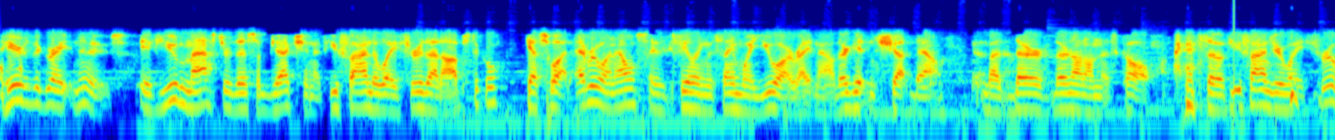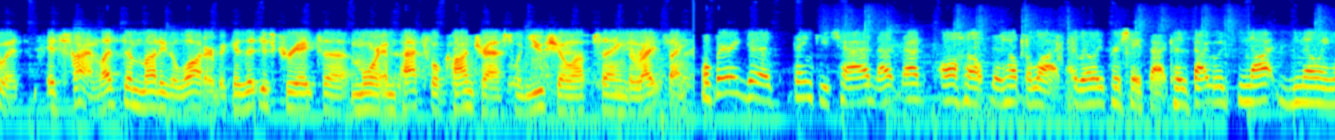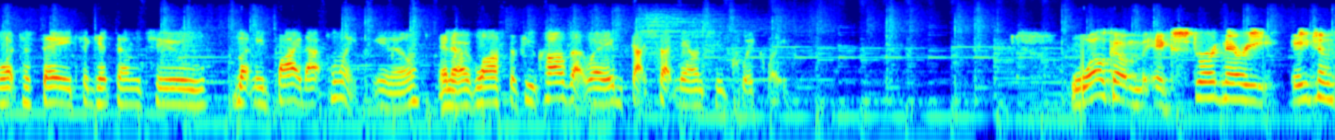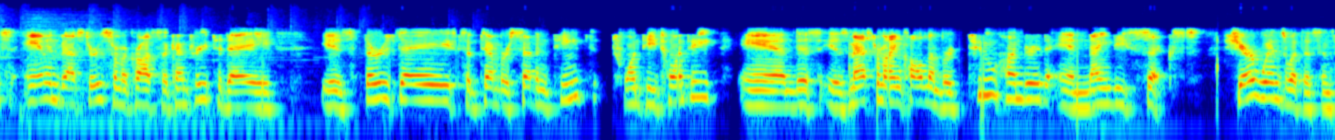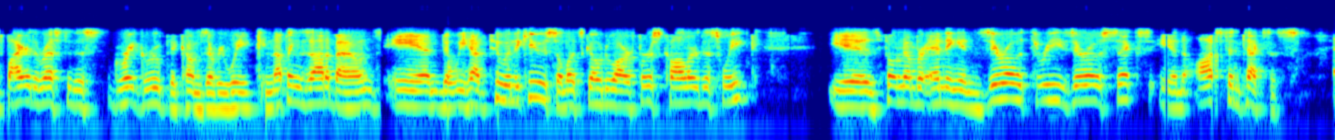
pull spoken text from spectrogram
here's the great news. If you master this objection, if you find a way through that obstacle, guess what? Everyone else is feeling the same way you are right now. They're getting shut down but they're they're not on this call. so if you find your way through it, it's fine. Let them muddy the water because it just creates a more impactful contrast when you show up saying the right thing. Well, very good. Thank you, Chad. That that all helped. It helped a lot. I really appreciate that because I was not knowing what to say to get them to let me buy that point, you know. And I've lost a few calls that way. Got shut down too quickly. Welcome, extraordinary agents and investors from across the country. Today is Thursday, September 17th, 2020, and this is Mastermind Call number 296. Share wins with us, inspire the rest of this great group that comes every week. Nothing's out of bounds, and we have two in the queue, so let's go to our first caller this week. Is phone number ending in 0306 in Austin, Texas.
